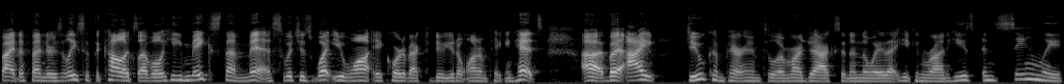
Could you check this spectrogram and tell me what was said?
by defenders at least at the college level. He makes them miss, which is what you want a quarterback to do. You don't want him taking hits. Uh, but I do compare him to Lamar Jackson in the way that he can run. He's insanely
